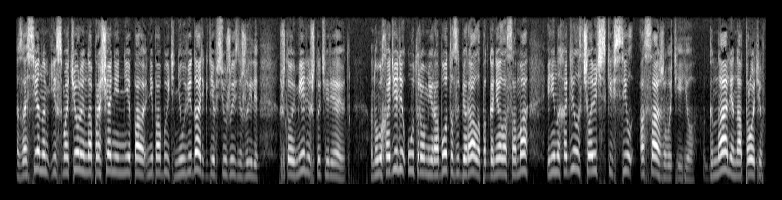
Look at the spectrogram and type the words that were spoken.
За сеном и с матерой на прощание не, по, не побыть, не увидать, где всю жизнь жили, что имели, что теряют. Но выходили утром, и работа забирала, подгоняла сама, и не находилось человеческих сил осаживать ее. Гнали, напротив,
